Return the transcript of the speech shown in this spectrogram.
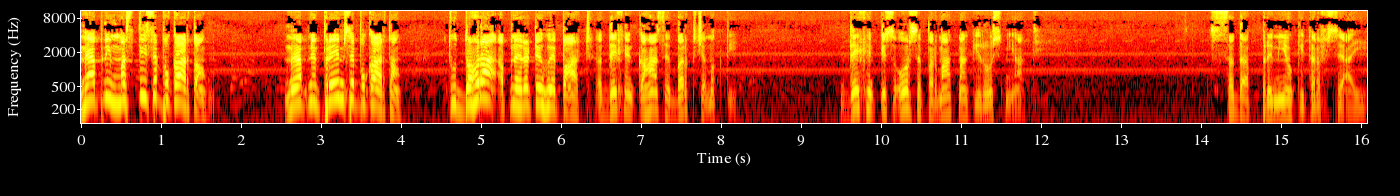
मैं अपनी मस्ती से पुकारता हूँ। मैं अपने प्रेम से पुकारता हूँ। तू दोहरा अपने रटे हुए पाठ और देखें कहाँ से बर्फ़ चमकती। देखें किस ओर से परमात्मा की रोशनी आती। सदा प्रेमियों की तरफ़ से आई।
